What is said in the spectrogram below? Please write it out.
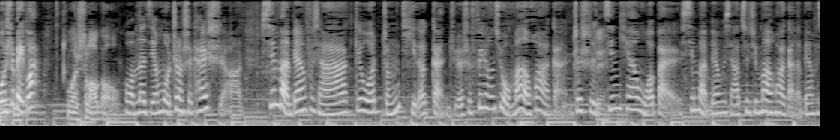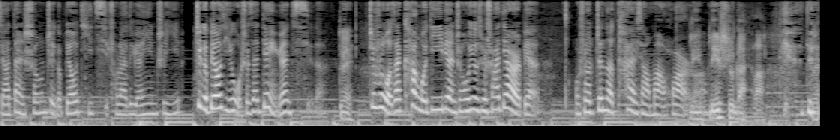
我是北瓜，我是老狗。我们的节目正式开始啊！新版蝙蝠侠给我整体的感觉是非常具有漫画感，这是今天我把新版蝙蝠侠最具漫画感的蝙蝠侠诞生这个标题起出来的原因之一。这个标题我是在电影院起的，对，就是我在看过第一遍之后又去刷第二遍，我说真的太像漫画了。临临时改了。对，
